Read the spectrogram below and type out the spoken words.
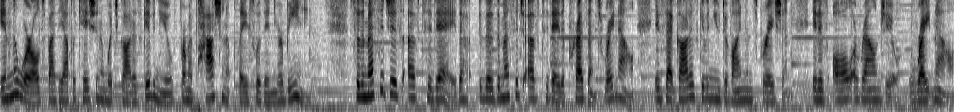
in the world by the application in which God has given you from a passionate place within your being. So, the messages of today, the, the, the, message of today, the present, right now, is that God has given you divine inspiration. It is all around you right now.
